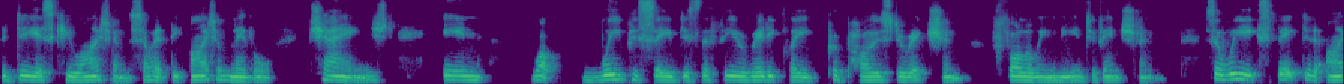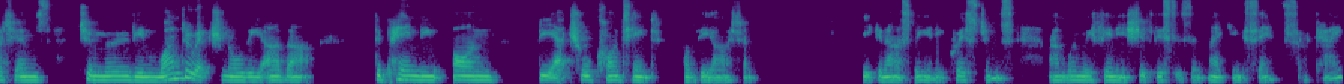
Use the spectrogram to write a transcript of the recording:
the DSQ items, so at the item level, changed in what we perceived as the theoretically proposed direction following the intervention. So we expected items to move in one direction or the other, depending on the actual content of the item. You can ask me any questions um, when we finish if this isn't making sense, okay?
